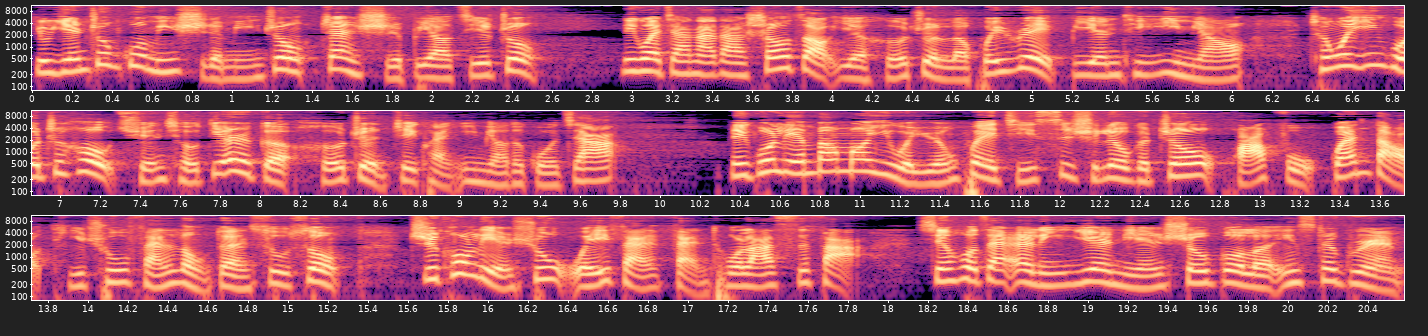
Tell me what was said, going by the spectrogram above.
有严重过敏史的民众暂时不要接种。另外，加拿大稍早也核准了辉瑞 BNT 疫苗，成为英国之后全球第二个核准这款疫苗的国家。美国联邦贸易委员会及四十六个州、华府、关岛提出反垄断诉讼，指控脸书违反反托拉斯法，先后在二零一二年收购了 Instagram，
